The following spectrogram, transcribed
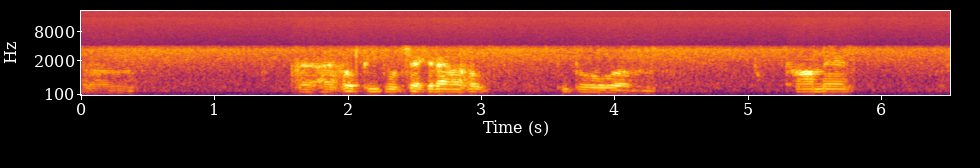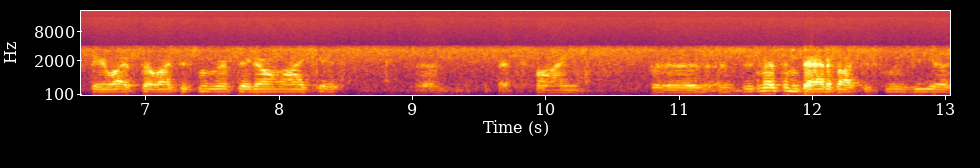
Um, I, I hope people check it out. I hope people um, comment if they like, they like this movie. If they don't like it, uh, that's fine. But uh, uh, there's nothing bad about this movie. I,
